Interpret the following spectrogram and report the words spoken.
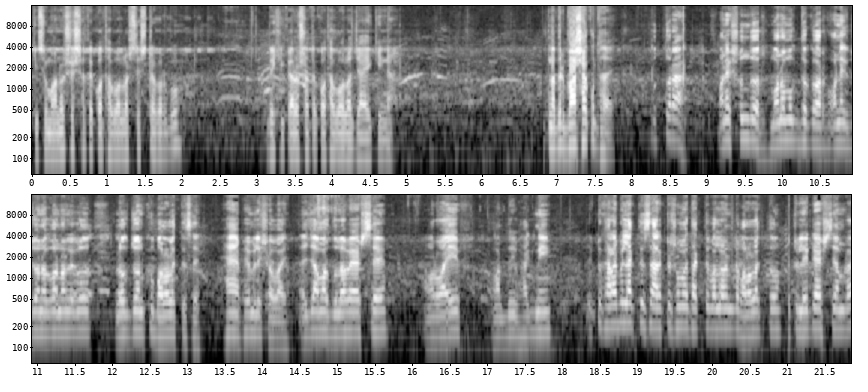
কিছু মানুষের সাথে কথা বলার চেষ্টা করব। দেখি কারোর সাথে কথা বলা যায় কি না আপনাদের বাসা কোথায়? উত্তরা। অনেক সুন্দর, মনোমুগ্ধকর, অনেক জনগণ, অনেক লোকজন, খুব ভালো লাগতেছে। হ্যাঁ ফ্যামিলি সবাই। এই যে আমার দুলাভাই আসছে, আমার ওয়াইফ আমার দুই ভাগ্নি। একটু খারাপই লাগতেছে আর একটু সময় থাকতে পারলে অনেকটা ভালো লাগতো। একটু লেটে আসছি আমরা।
